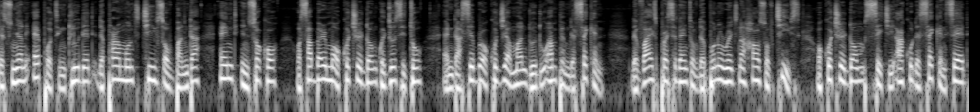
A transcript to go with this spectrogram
the Sunyani airport included the paramount chiefs of Banda and Insoko, Osaberima Okochiridom Kwejosito, and Dasibra Okoji Amanduedu Ampem II, the vice president of the Bono Regional House of Chiefs, Okochiridom Sechi Ako II, said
